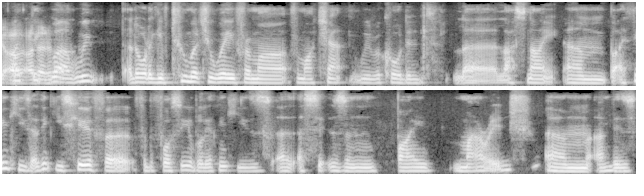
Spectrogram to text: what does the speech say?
I, I, think, I well, we I don't want to give too much away from our from our chat we recorded uh, last night, um, but I think he's I think he's here for for the foreseeable. I think he's a, a citizen by marriage, um, and is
